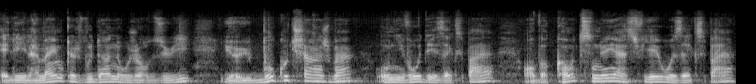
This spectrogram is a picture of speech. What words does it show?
elle est la même que je vous donne aujourd'hui. Il y a eu beaucoup de changements au niveau des experts. On va continuer à se fier aux experts.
